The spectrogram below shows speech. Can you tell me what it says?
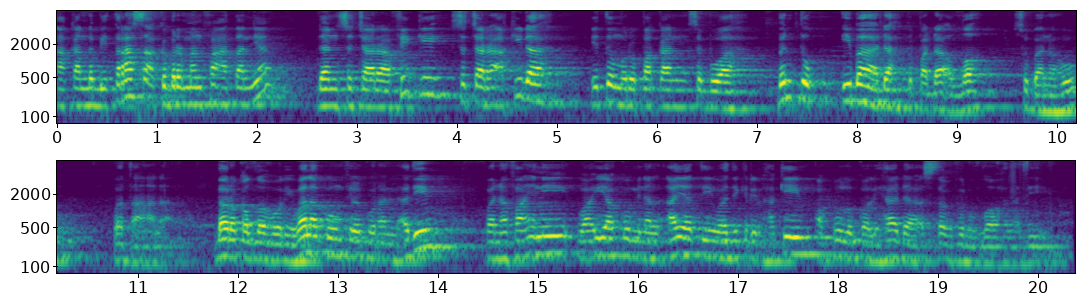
akan lebih terasa kebermanfaatannya dan secara fikih secara akidah itu merupakan sebuah bentuk ibadah kepada Allah Subhanahu wa taala. Barakallahu li wa lakum fil Qur'anil adim wa nafa'ini wa iyyakum minal ayati wa dzikril hakim. Aqulu qouli hada astaghfirullahal adzim.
